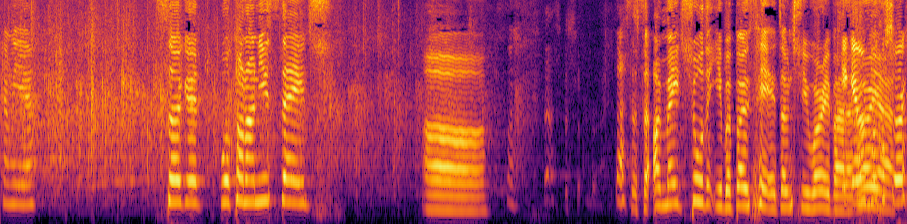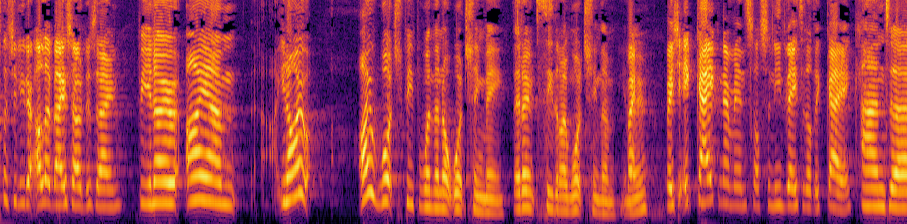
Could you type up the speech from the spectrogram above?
Come here. So good. Walk on our new stage. Oh. That's a, sur- I made sure that you were both here. Don't you worry about Ik it. heb Oh, ervoor yeah. gezorgd dat jullie er allebei zouden zijn. But you know, I am, you know, I, I watch people when they're not watching me. They don't see that I'm watching them, you know. Weet je, ik kijk naar mensen als ze niet weten dat ik kijk. And uh,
